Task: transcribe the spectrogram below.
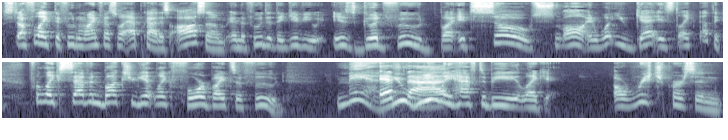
stuff like the food and wine festival at epcot is awesome and the food that they give you is good food but it's so small and what you get is like nothing for like seven bucks you get like four bites of food man If you that. really have to be like a rich person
